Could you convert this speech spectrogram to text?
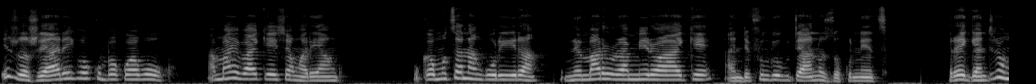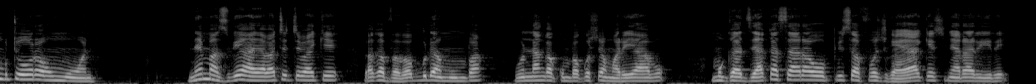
Izvozvi ariko kumba kwavoko amai vake shamwari yangu. Ukamutsanangurira nemaruramiro ake handifungi kuti anozokunetsa. Rega ndinomutora umuone. Nemazwi aya vatete vake vakabva vabuda mumba vonanga kumba kweshamwari yavo. Mugadzi akasara opisa fodya yake chinyararire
